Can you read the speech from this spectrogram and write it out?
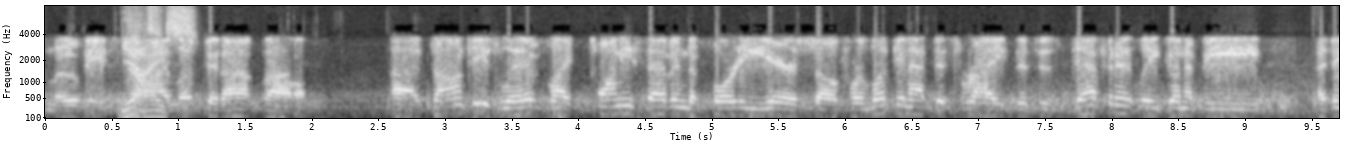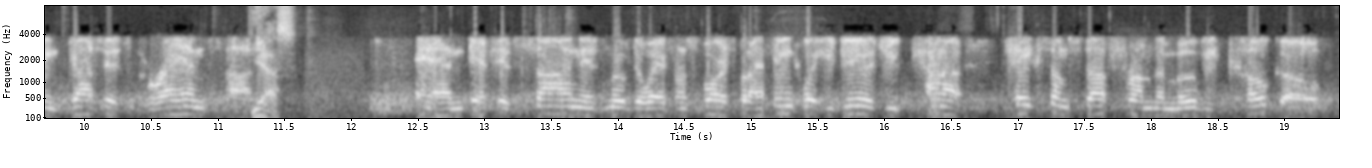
movie. So Yes. I looked it up. Uh, uh, donkeys live like 27 to 40 years. So if we're looking at this right, this is definitely going to be, I think, Gus's grandson. Yes. And if his son is moved away from sports, but I think what you do is you kind of take some stuff from the movie Coco,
